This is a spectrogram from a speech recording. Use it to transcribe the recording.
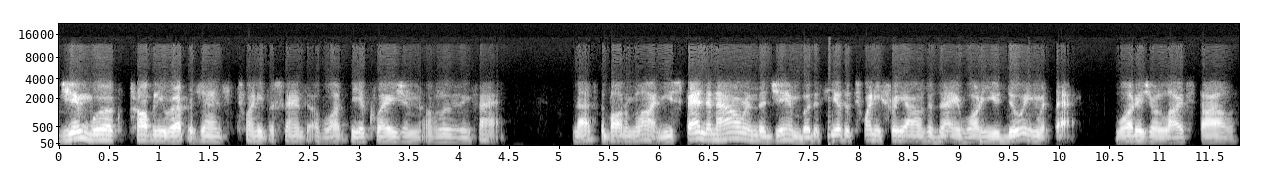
gym work probably represents 20% of what the equation of losing fat. That's the bottom line. You spend an hour in the gym, but it's the other 23 hours a day. What are you doing with that? What is your lifestyle?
